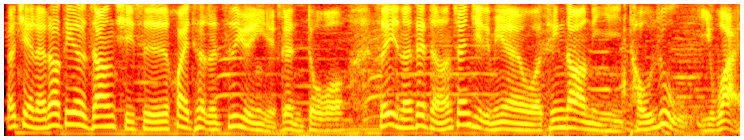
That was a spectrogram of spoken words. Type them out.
而且来到第二章，其实坏特的资源也更多。所以呢，在整张专辑里面，我听到你投入以外。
